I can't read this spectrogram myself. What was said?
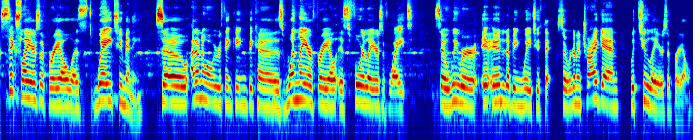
Six layers of braille was way too many. So I don't know what we were thinking because one layer of braille is four layers of white. So we were, it ended up being way too thick. So we're going to try again with two layers of braille.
